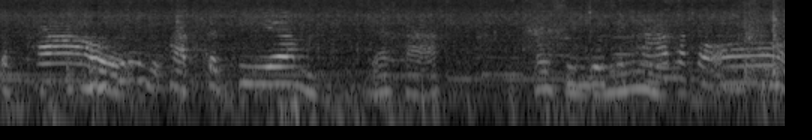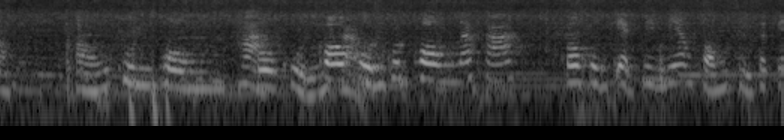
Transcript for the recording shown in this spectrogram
กับข้าวผัดกระเทียมนะคะลองชิมดูสิคะท่านผอของคุณพงษ์ค่ะโคขุนโคขุนคุณพงษ์นะคะโคขุนเกรดพรีเมียมของสีสะเก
